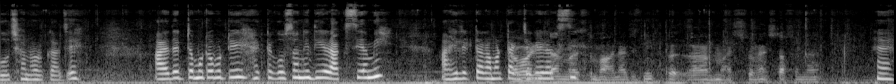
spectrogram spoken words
গোছানোর কাজে। আয়দেরটা মোটামুটি একটা গোছানি দিয়ে রাখছি আমি। আহিলেরটা আর আমারটা এক জায়গায় রাখছি। um. হ্যাঁ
